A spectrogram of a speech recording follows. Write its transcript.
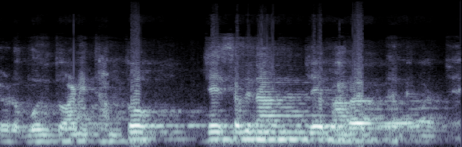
एवढं बोलतो आणि थांबतो. जय संविधान जय भारत. धन्यवाद. जय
